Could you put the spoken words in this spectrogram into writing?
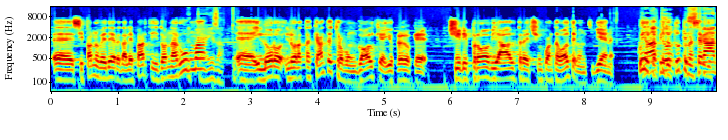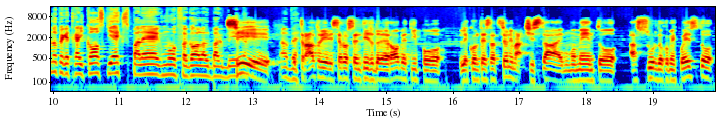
eh, si fanno vedere dalle parti di Donnarumma, okay, esatto. eh, il, loro, il loro attaccante trova un gol che io credo che ci riprovi altre 50 volte e non ti viene. Quindi tra capito tutta una serie strano di... perché Traikowski ex Palermo fa gol al Barbera. Sì, Vabbè. tra l'altro ieri sera ho sentito delle robe tipo le contestazioni, ma ci sta in un momento assurdo come questo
